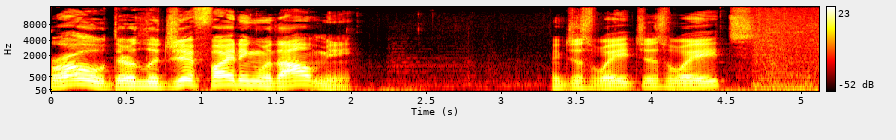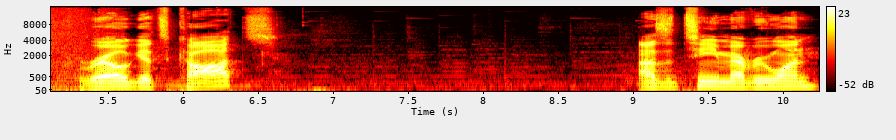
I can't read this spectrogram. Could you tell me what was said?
Bro, they're legit fighting without me. Like, just wait, just wait. Rail gets caught. As a team, everyone.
